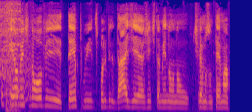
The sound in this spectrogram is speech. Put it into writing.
Foi porque realmente não houve tempo e disponibilidade. E a gente também não, não tivemos um tema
